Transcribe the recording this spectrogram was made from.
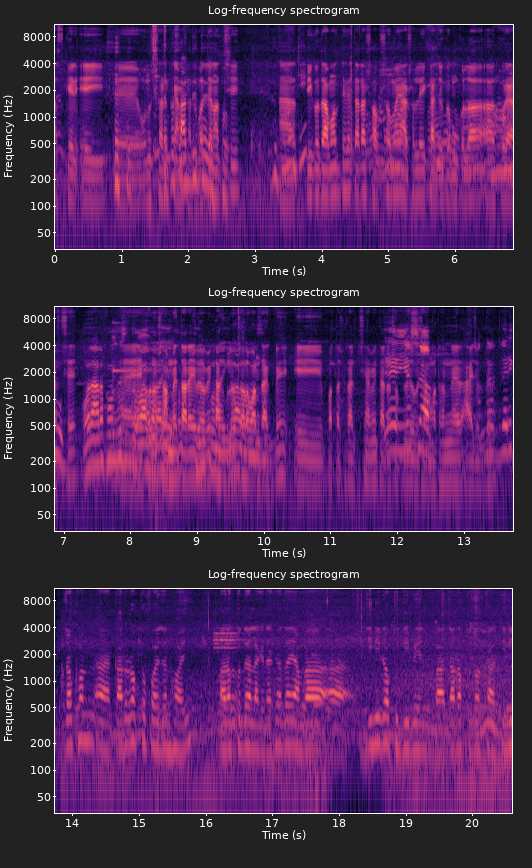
আজকের এই অনুষ্ঠানকে আমি সাধুবাদ জানাচ্ছি। বিগত আমল থেকে তারা সবসময় আসলে এই কার্যক্রমগুলো করে আসছে। সামনে তারা এইভাবে কাজগুলো চলমান রাখবে। এই প্রত্যাশা রাখছি আমি তারা সংগঠনের আয়োজকদের। যখন কারও রক্ত প্রয়োজন হয় রক্ত দেওয়া লাগে। দেখা যায় আমরা যিনি রক্ত দিবেন বা যার রক্ত দরকার, তিনি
